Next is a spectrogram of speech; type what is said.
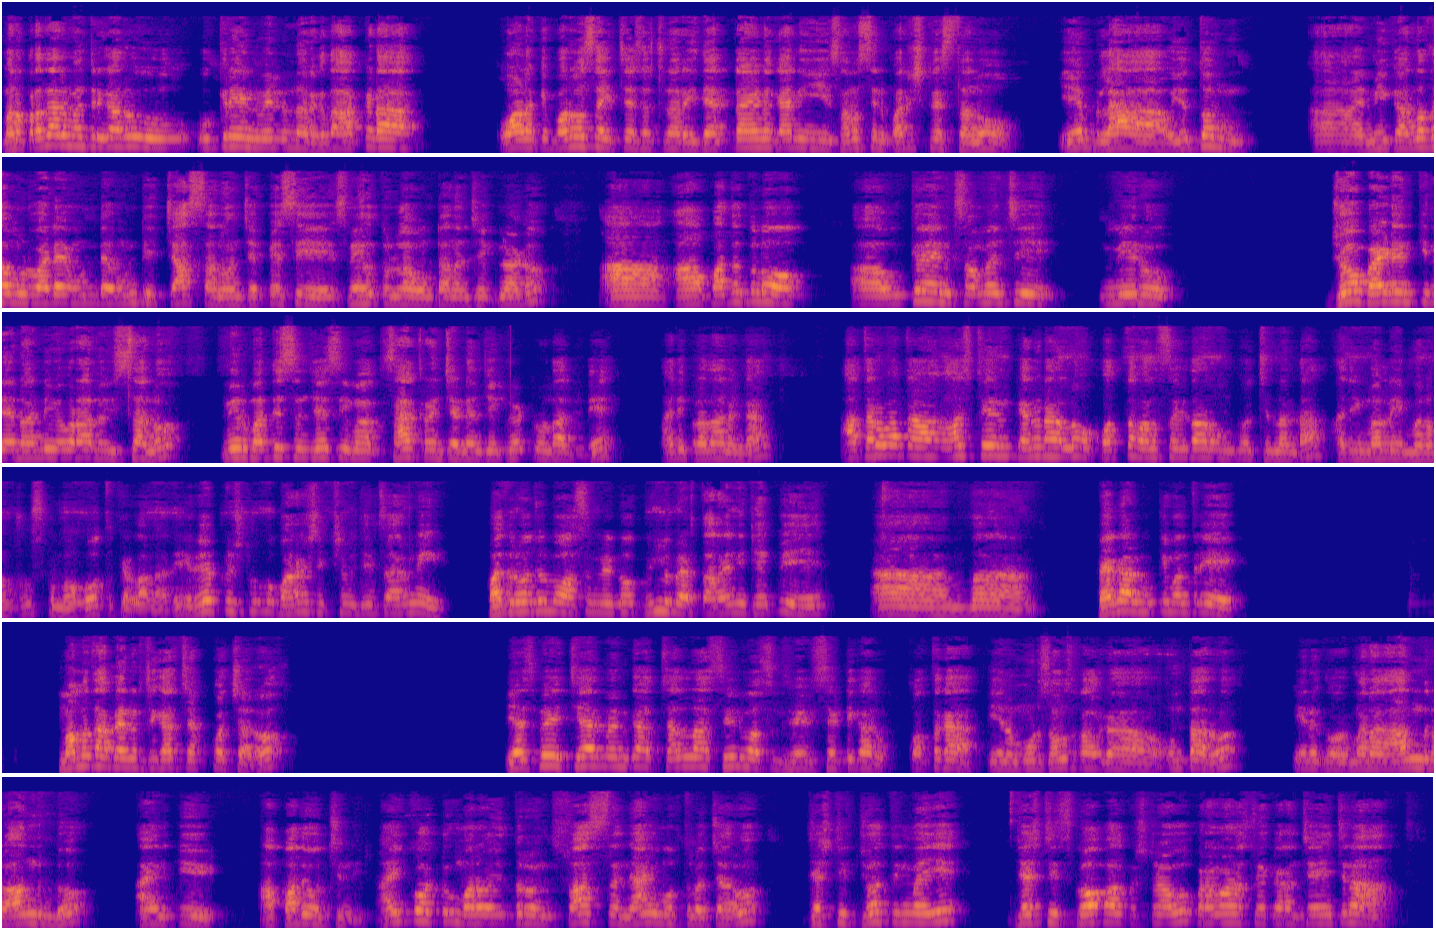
మన ప్రధానమంత్రి గారు ఉక్రెయిన్ వెళ్ళున్నారు కదా అక్కడ వాళ్ళకి భరోసా ఇచ్చేసి వచ్చినారు. ఇది ఎట్లయినా కానీ ఈ సమస్యను పరిష్కరిస్తాను. ఏం లా యుద్ధం మీకు అన్నదమ్ముడు వాడే ఉండే ఉండి చేస్తాను అని చెప్పేసి స్నేహితుల్లా ఉంటానని చెప్పినాడు. ఆ పద్ధతిలో ఉక్రెయిన్కి సంబంధించి మీరు జో బైడెన్కి నేను అన్ని వివరాలు ఇస్తాను. మీరు మధ్యస్థం చేసి మాకు సహకరించండి అని చెప్పినట్టు ఉండాలి ఇది. అది ప్రధానంగా. ఆ తర్వాత ఆస్ట్రేలియా కెనడాలో కొత్త వలస విధానం వచ్చిందంట. అది మళ్ళీ మనం చూసుకుందాం లోతుకు వెళ్ళాలి అది. రేపిస్టులకు మరణశిక్ష విధించాలని పది రోజుల్లో అసెంబ్లీలో బిల్లు పెడతారని చెప్పి మన బెంగాల్ ముఖ్యమంత్రి మమతా బెనర్జీ గారు చెప్పుకొచ్చారు. ఎస్బీఐ చైర్మన్గా చల్లా శ్రీనివాస్ శెట్టి గారు కొత్తగా ఈయన మూడు సంవత్సరాలుగా ఉంటారు. ఈయనకు మన ఆంధ్ర ఆంధ్రుడు. ఆయనకి ఆ పదవి వచ్చింది. హైకోర్టు మరో ఇద్దరు శాస్త్ర న్యాయమూర్తులు వచ్చారు. జస్టిస్ జ్యోతిర్మయి జస్టిస్ గోపాలకృష్ణరావు ప్రమాణ స్వీకారం చేయించిన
